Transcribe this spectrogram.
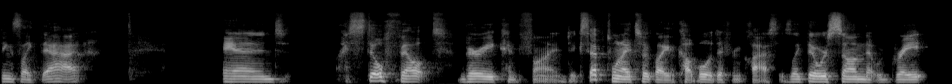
things like that. And I still felt very confined, except when I took like a couple of different classes. Like there were some that were great.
